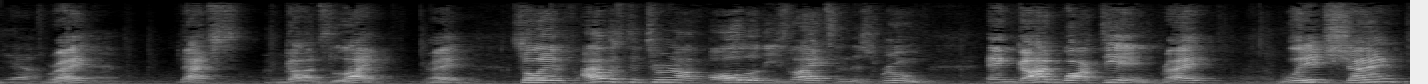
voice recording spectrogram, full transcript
Yeah. right? That's God's light, right? So if I was to turn off all of these lights in this room and God walked in, right? Would it shine?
